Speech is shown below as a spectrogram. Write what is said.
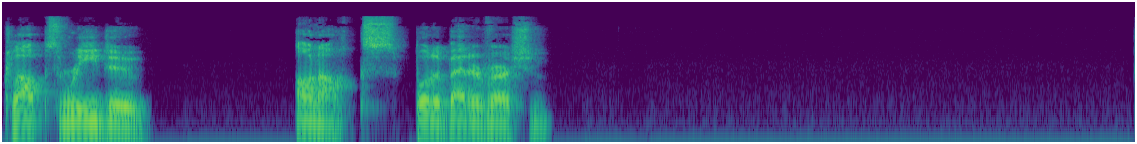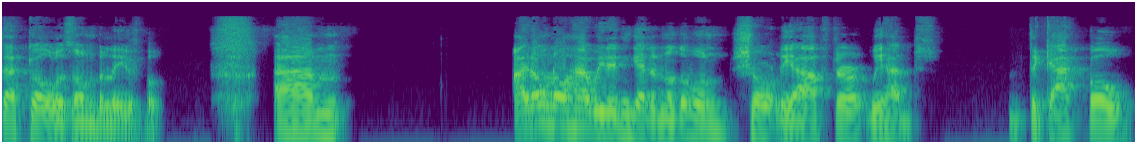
Klopp's redo on Ox, but a better version. That goal is unbelievable. Um, I don't know how we didn't get another one shortly after. We had the Gakpo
